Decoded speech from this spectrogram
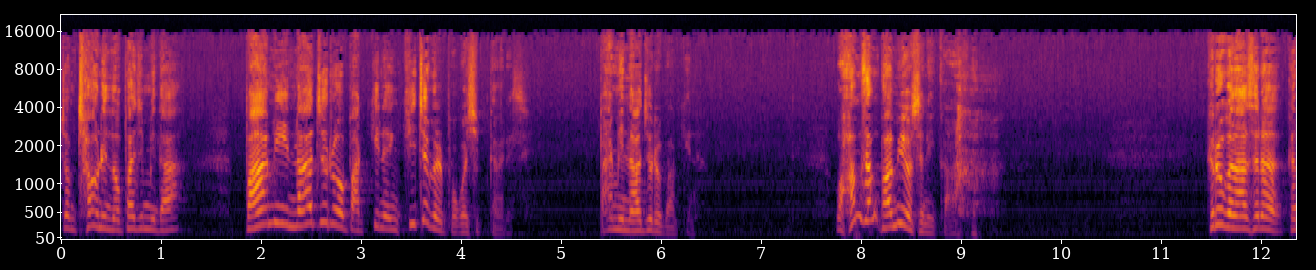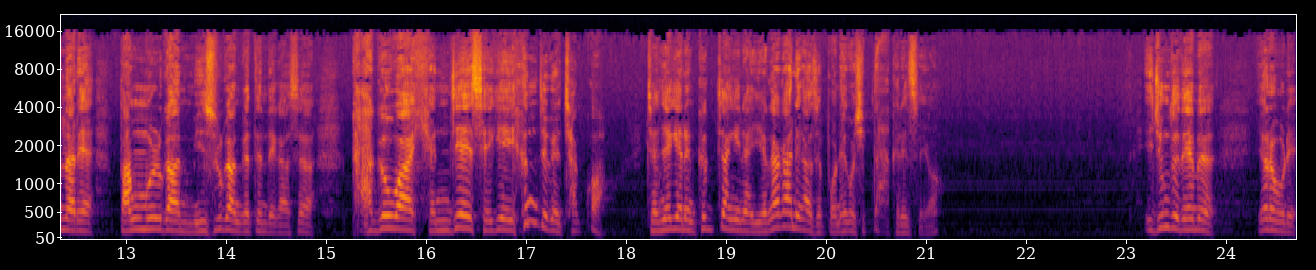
좀 차원이 높아집니다. 밤이 낮으로 바뀌는 기적을 보고 싶다 그랬어요. 밤이 낮으로 바뀌는. 뭐 항상 밤이었으니까. 그러고 나서는 그날에 박물관, 미술관 같은 데 가서 과거와 현재 세계의 흔적을 찾고 저녁에는 극장이나 영화관에 가서 보내고 싶다 그랬어요. 이 정도 되면 여러분이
